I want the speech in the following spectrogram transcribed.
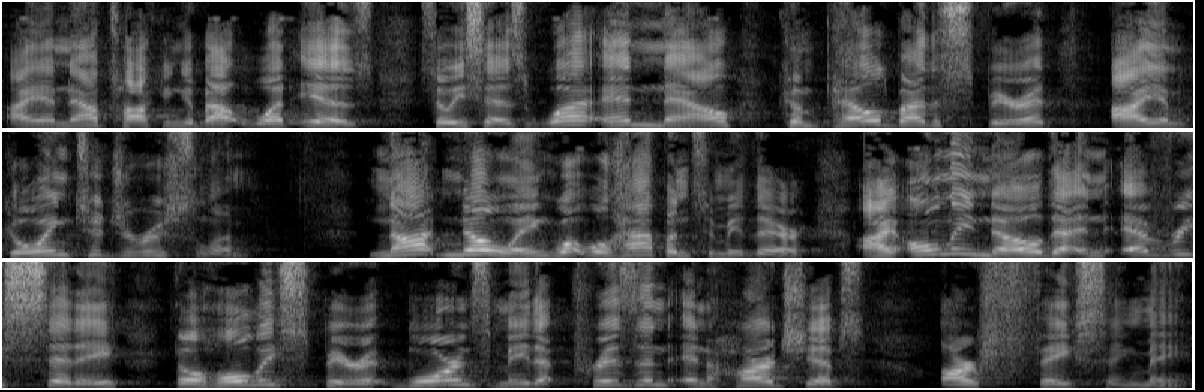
I am now talking about what is. So he says, What and now, compelled by the Spirit, I am going to Jerusalem not knowing what will happen to me there. I only know that in every city, the Holy Spirit warns me that prison and hardships are facing me.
